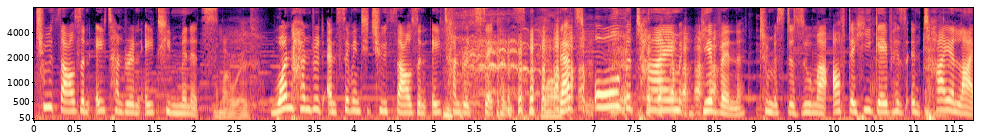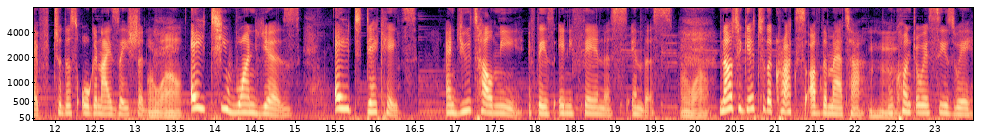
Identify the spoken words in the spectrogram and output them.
2,880 minutes. Oh my word. 172,800 seconds. That's all the time given to Mr. Zuma after he gave his entire life to this organization. Oh wow. 81 years, eight decades. And you tell me if there's any fairness in this. Oh wow. Now, to get to the crux of the matter, Mm-hmm. Wesizwe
